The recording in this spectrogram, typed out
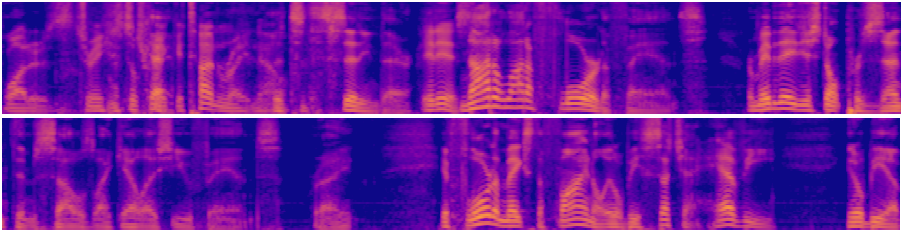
water. It's drink, It's okay. drink a ton right now. It's sitting there. It is. Not a lot of Florida fans. Or maybe they just don't present themselves like LSU fans, right? If Florida makes the final, it'll be such a heavy it'll be a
